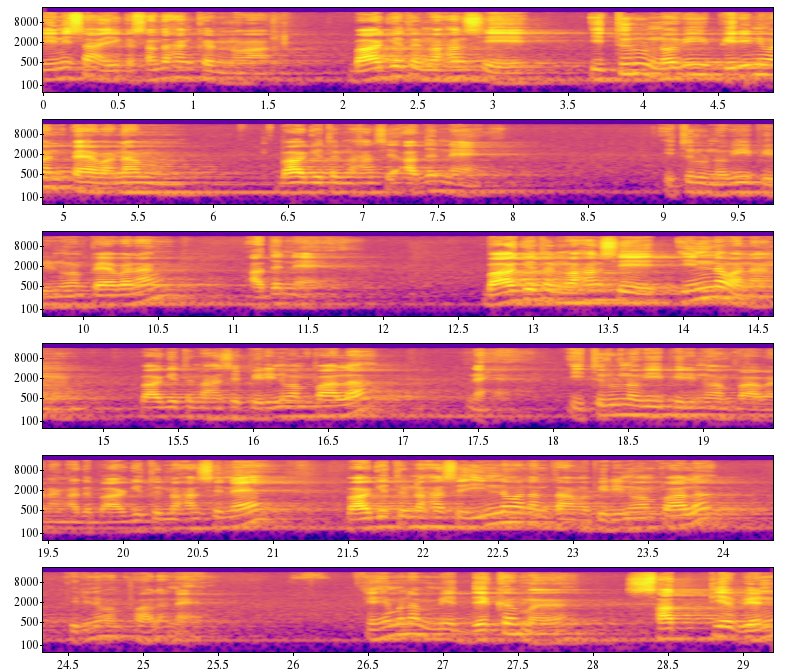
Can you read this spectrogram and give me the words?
ඒ නිසා ඒක සඳහන් කරනවා භාග්‍යතුන් වහන්සේ ඉතුරු නොවි පිරිනිවන් පෑවා නම් භාග්‍යතුන් වහන්සේ අද නැහැ. ඉතුරු නොවි පිරිනිවන් පෑවා නම් අද නැහැ. භාග්‍යතුන් වහන්සේ ඉන්නවා නම් භාග්‍යතුන් වහන්සේ පිරිනිවන් පාලා නැහැ. ඉතුරු නොවි පිරිනිවන් පාවා නම් අද භාග්‍යතුන් වහන්සේ නැහැ. භාග්‍යතුන් වහන්සේ ඉන්නවා නම් තාම පිරිනිවන් පාලා පිරිනවම් පාලා නැහැ. එහෙමනම් මේ දෙකම සත්‍ය වෙන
